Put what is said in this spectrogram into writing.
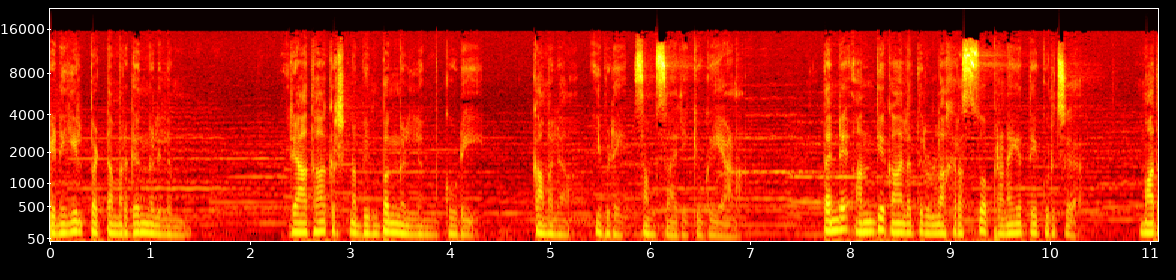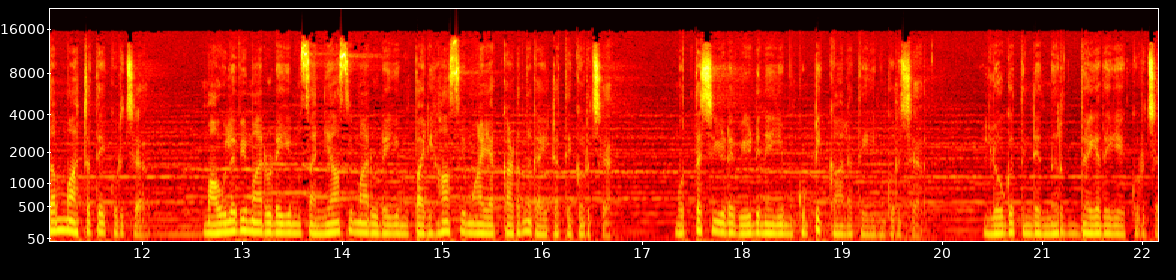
കെണിയിൽപ്പെട്ട മൃഗങ്ങളിലും രാധാകൃഷ്ണ ബിംബങ്ങളിലും കൂടി കമല ഇവിടെ സംസാരിക്കുകയാണ്. തന്റെ അന്ത്യകാലത്തിലുള്ള ഹ്രസ്വ പ്രണയത്തെക്കുറിച്ച് മതം മാറ്റത്തെക്കുറിച്ച് മൗലവിമാരുടെയും സന്യാസിമാരുടെയും പരിഹാസ്യമായ കടന്നുകയറ്റത്തെക്കുറിച്ച് മുത്തശ്ശിയുടെ വീടിനെയും കുട്ടിക്കാലത്തെയും കുറിച്ച് ലോകത്തിന്റെ നിർദ്ദയതയെക്കുറിച്ച്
